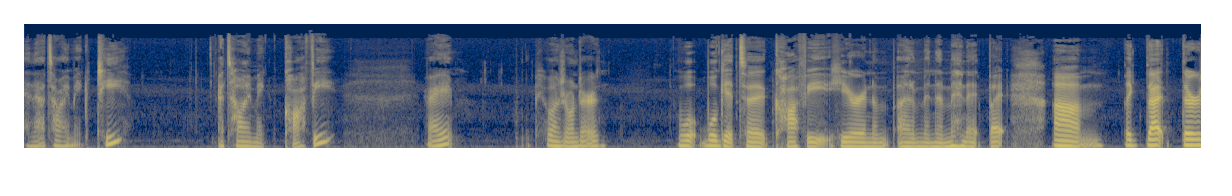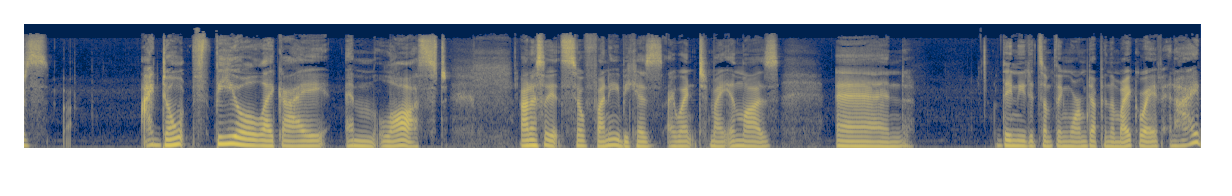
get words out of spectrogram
And that's how I make tea. That's how I make coffee, right? People wonder. We'll we'll get to coffee here in a, in a minute, but um, like that, there's. I don't feel like I am lost. Honestly, it's so funny because I went to my in laws, and they needed something warmed up in the microwave, and I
